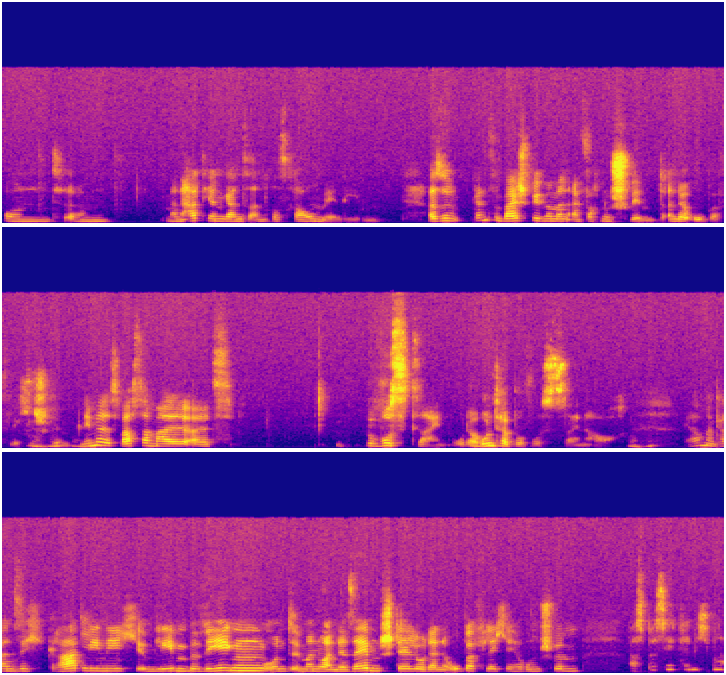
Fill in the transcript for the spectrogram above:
Und ähm, man hat ja ein ganz anderes Raumerleben. Also ganz zum Beispiel, wenn man einfach nur schwimmt, an der Oberfläche Mhm, schwimmt. mhm. Nehmen wir das Wasser mal als Bewusstsein oder Mhm. Unterbewusstsein auch. Mhm. Ja, man kann sich geradlinig im Leben bewegen und immer nur an derselben Stelle oder an der Oberfläche herumschwimmen. Was passiert, wenn ich mal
